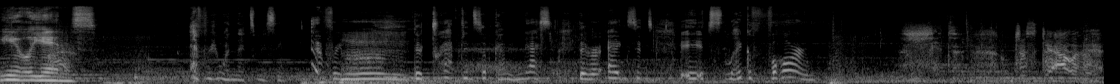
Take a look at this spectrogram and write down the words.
Aliens. Everyone that's missing. Everyone. they're trapped in some kind of nest. There are eggs. It's it's like a farm. Shit. Just get out of there.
